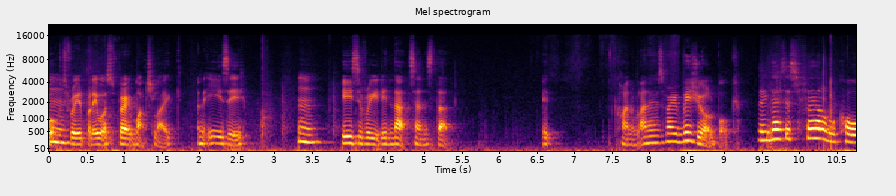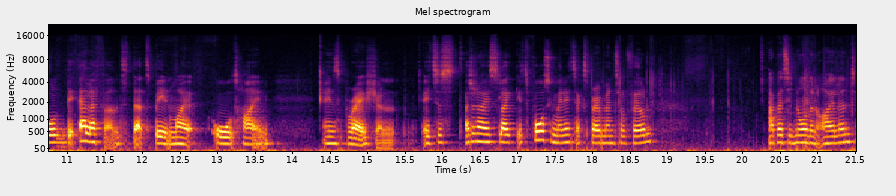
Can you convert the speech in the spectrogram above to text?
book Mm. to read, but it was very much like an easy Mm. easy read in that sense that it kind of and it was a very visual book. There's this film called The Elephant that's been my all-time inspiration. It's just I don't know. It's like it's 40 minutes experimental film. I bet in Northern Ireland,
